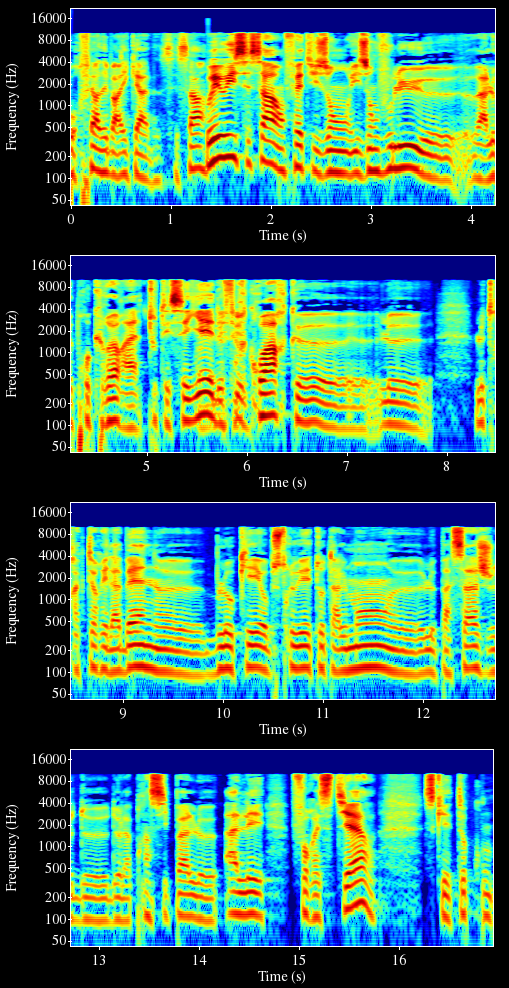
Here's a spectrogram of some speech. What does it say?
pour faire des barricades, c'est ça? Oui, oui, c'est ça. En fait, ils ont ils ont voulu. euh, bah, le procureur a tout essayé de faire croire que euh, le le tracteur et la benne euh, bloquaient, obstruaient totalement euh, le passage de de la principale euh, allée forestière, ce qui était, com-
